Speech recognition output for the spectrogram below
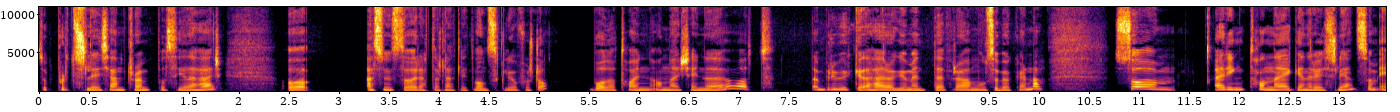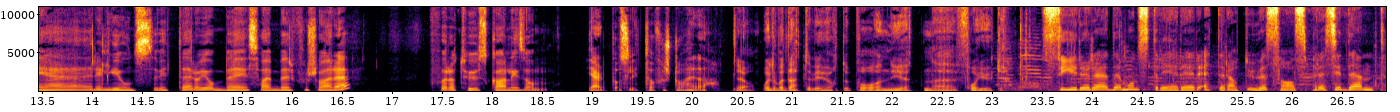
Så plutselig kommer Trump og sier det her. Og jeg syns det var rett og slett litt vanskelig å forstå. Både at han anerkjenner det, og at de bruker det her argumentet fra Mosebøkene, da. Så jeg ringte Hanne Eggen Røiselien, som er religionsviter og jobber i Cyberforsvaret, for at hun skal liksom hjelpe oss litt til å forstå her, da. Ja, og det var dette vi hørte på nyhetene forrige uke. Syrere demonstrerer etter at USAs president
